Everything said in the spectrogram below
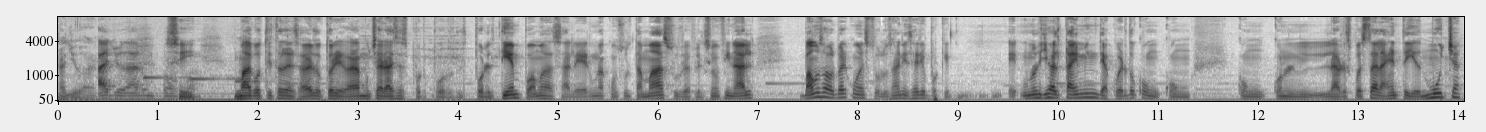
ayudar. ayudar un poco. Sí, más gotitas del saber, doctor Rivera, muchas gracias por, por, el tiempo, vamos a leer una consulta más, su reflexión final. Vamos a volver con esto, Luzani, en serio, porque eh, uno le lleva el timing de acuerdo con, con, con, con la respuesta de la gente y es mucha.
